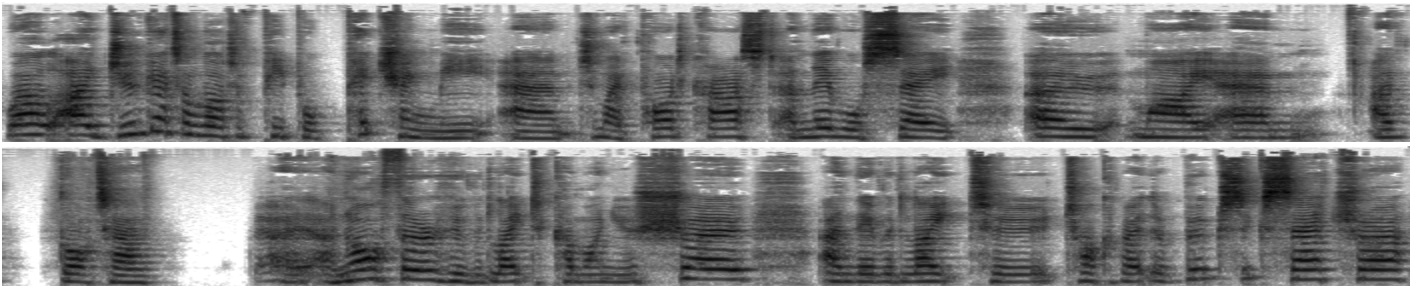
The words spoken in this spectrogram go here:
Well, I do get a lot of people pitching me um, to my podcast, and they will say, "Oh, my, um, I've got a an author who would like to come on your show and they would like to talk about their books, etc.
